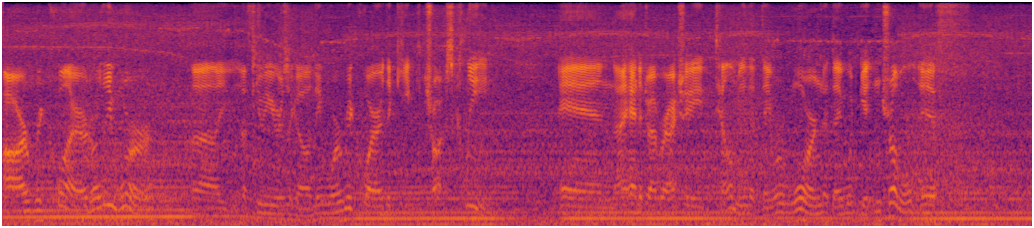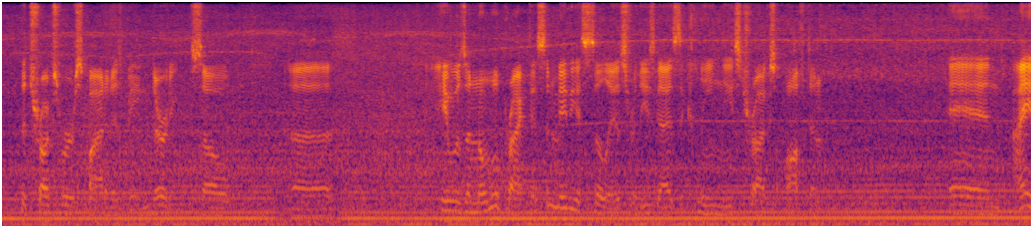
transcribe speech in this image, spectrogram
are required, or they were uh, were required to keep the trucks clean. And I had a driver actually tell me that they were warned that they would get in trouble if the trucks were spotted as being dirty. So, uh, it was a normal practice, and maybe it still is, for these guys to clean these trucks often. And I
